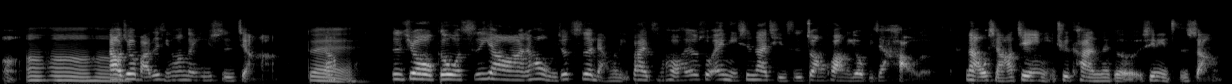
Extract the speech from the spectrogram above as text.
嗯嗯哼，然后我就把这情况跟医师讲啊，对，这就给我吃药啊，然后我们就吃了两个礼拜之后，他就说，哎，你现在其实状况有比较好了，那我想要建议你去看那个心理咨商。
